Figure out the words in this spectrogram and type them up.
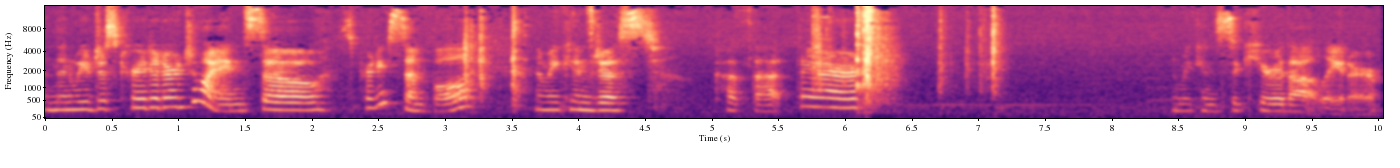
And then we've just created our join. So it's pretty simple. And we can just cut that there and we can secure that later.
